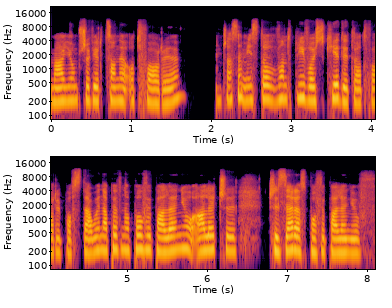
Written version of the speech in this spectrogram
mają przewiercone otwory, Czasem jest to wątpliwość, kiedy te otwory powstały, na pewno po wypaleniu, ale czy, czy zaraz po wypaleniu, w,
